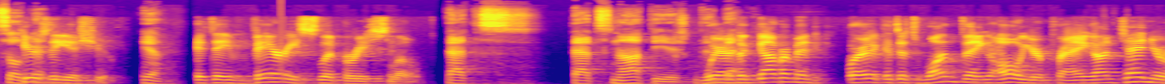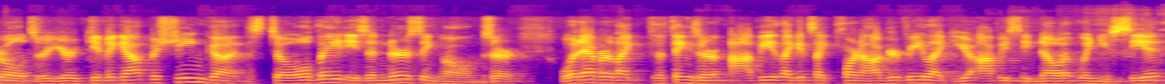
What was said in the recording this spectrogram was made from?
so Here's that- the issue. yeah It's a very slippery slope. that's That's not the issue. where That- the government, where because it's one thing, oh, you're preying on ten year olds, or you're giving out machine guns to old ladies in nursing homes, or whatever. Like the things that are obvious, like it's like pornography. Like you obviously know it when you see it.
